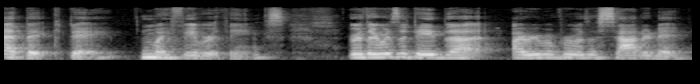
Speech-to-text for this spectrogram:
epic day. My favorite things. Or there was a day that I remember was a Saturday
